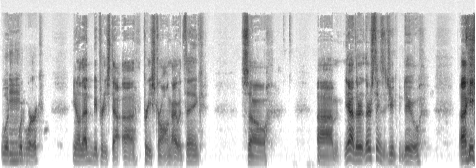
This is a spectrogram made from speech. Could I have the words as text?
would Mhm. would work. You know, that'd be pretty sta- uh pretty strong, I would think. So, um, yeah, there there's things that you can do. Uh, he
